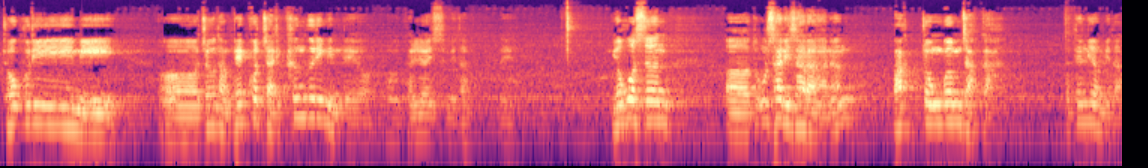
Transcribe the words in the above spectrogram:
저 그림이 어, 적어도 한 100호짜리 큰 그림인데요. 어, 걸려 있습니다. 네. 요것은 어, 또 울산이 자랑하는 박종범 작가 호텔리어입니다.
